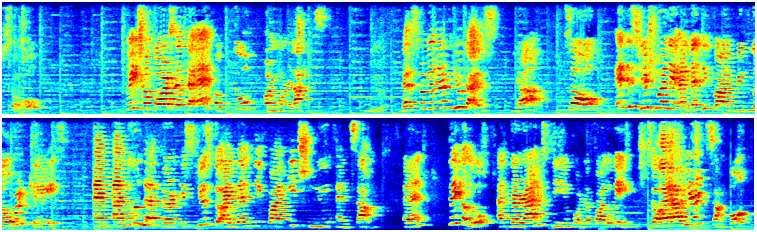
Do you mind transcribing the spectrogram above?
So, which occurs at the end of two or more lines. Hmm? That's familiar to you guys. Yeah. So, it is usually identified with lowercase and a new letter is used to identify each new end sound. And take a look at the rhyme scheme for the following. So, I have here example.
